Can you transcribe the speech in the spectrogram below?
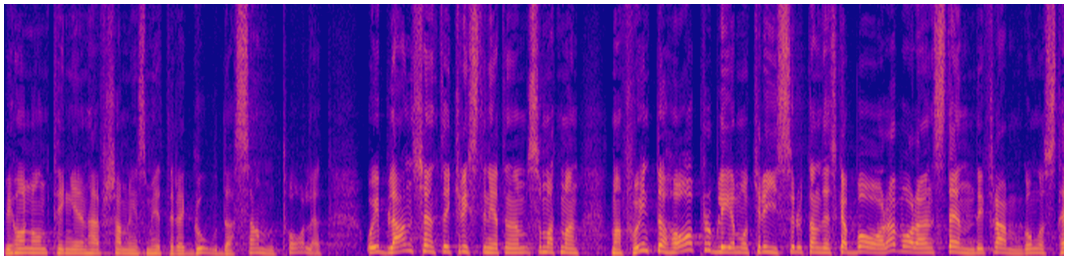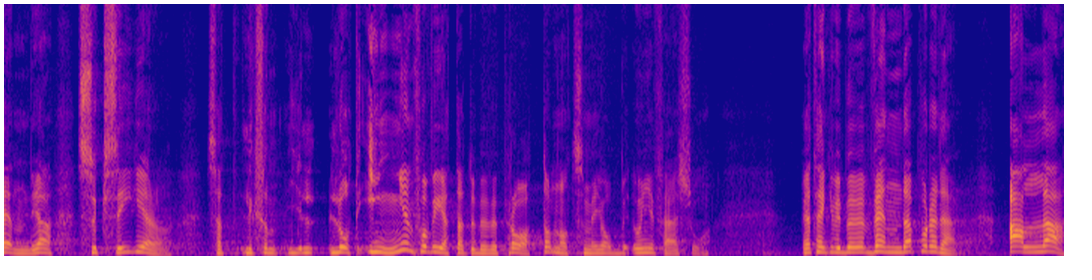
Vi har någonting i den här församlingen som heter det goda samtalet. Och ibland känns det i kristenheten som att man, man får inte ha problem och kriser utan det ska bara vara en ständig framgång och ständiga succéer. Så att liksom, låt ingen få veta att du behöver prata om något som är jobbigt. Ungefär så. Jag tänker vi behöver vända på det där. Alla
